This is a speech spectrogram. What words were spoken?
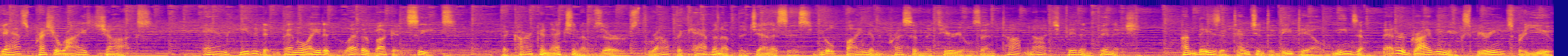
gas pressurized shocks, and heated and ventilated leather bucket seats. The Car Connection observes throughout the cabin of the Genesis, you'll find impressive materials and top-notch fit and finish. Hyundai's attention to detail means a better driving experience for you.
